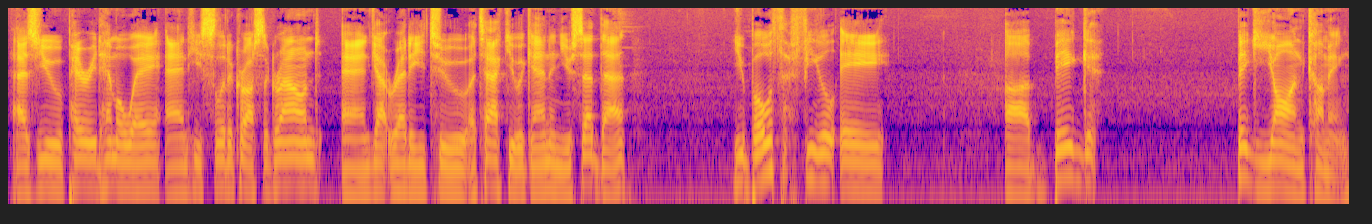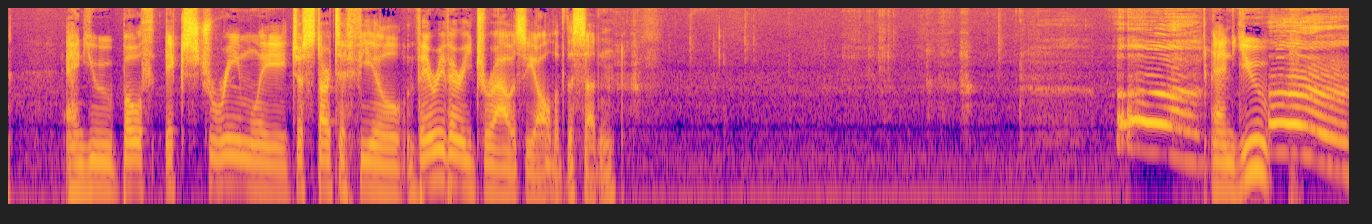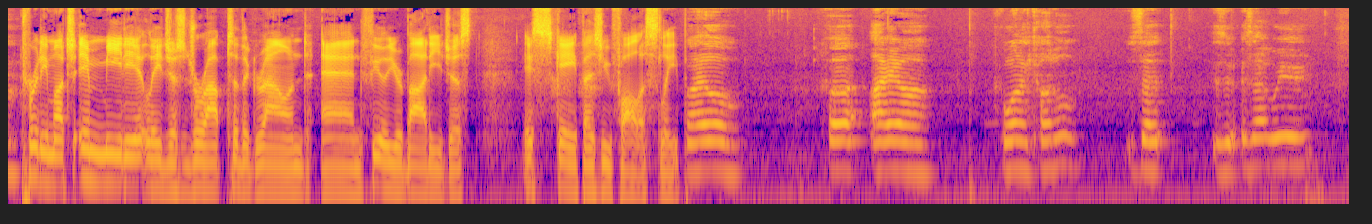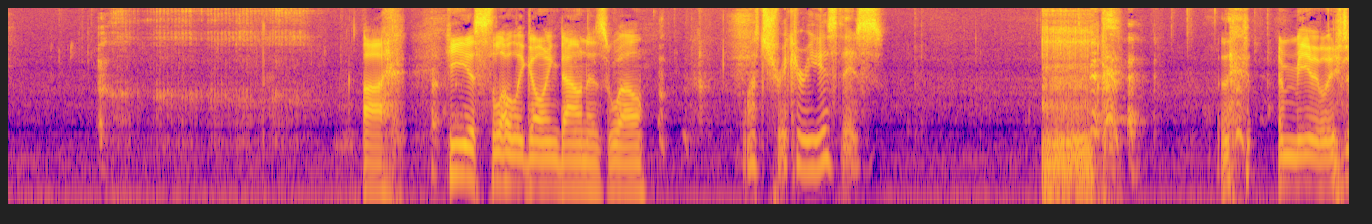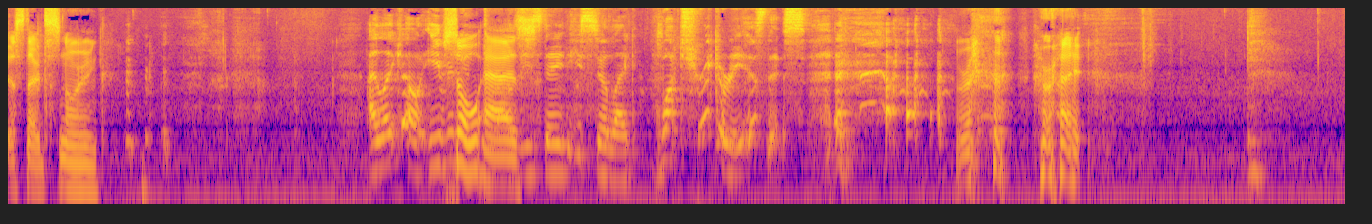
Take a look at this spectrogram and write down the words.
as you parried him away and he slid across the ground and got ready to attack you again, and you said that, you both feel a, a big big yawn coming and you both extremely just start to feel very very drowsy all of the sudden and you pretty much immediately just drop to the ground and feel your body just escape as you fall asleep Milo, uh, I, uh, want to cuddle. Is that, is, it, is that weird? uh, he is slowly going down as well what trickery is this immediately just starts snoring I like how even So in drowsy as- state, he's still like, what trickery is this? right.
